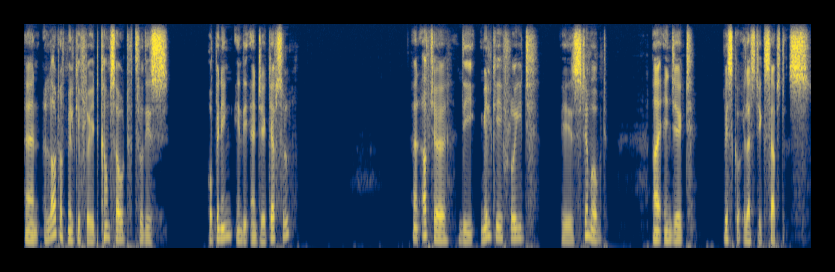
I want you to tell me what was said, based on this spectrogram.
and a lot of milky fluid comes out through this opening in the anterior capsule and after the milky fluid is removed I inject viscoelastic substance.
